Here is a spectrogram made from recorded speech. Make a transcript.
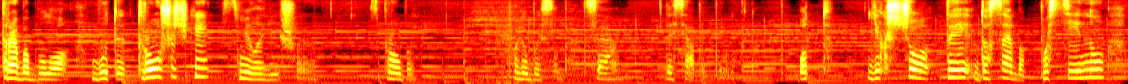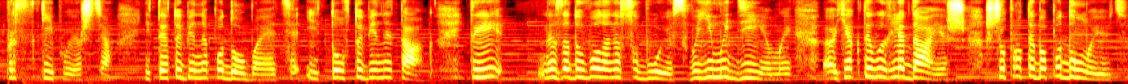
треба було бути трошечки сміливішою. Спробуй, полюби себе. Це десятий пункт. От Якщо ти до себе постійно прискіпуєшся, і те тобі не подобається, і то в тобі не так, ти незадоволена собою, своїми діями, е, як ти виглядаєш, що про тебе подумають,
